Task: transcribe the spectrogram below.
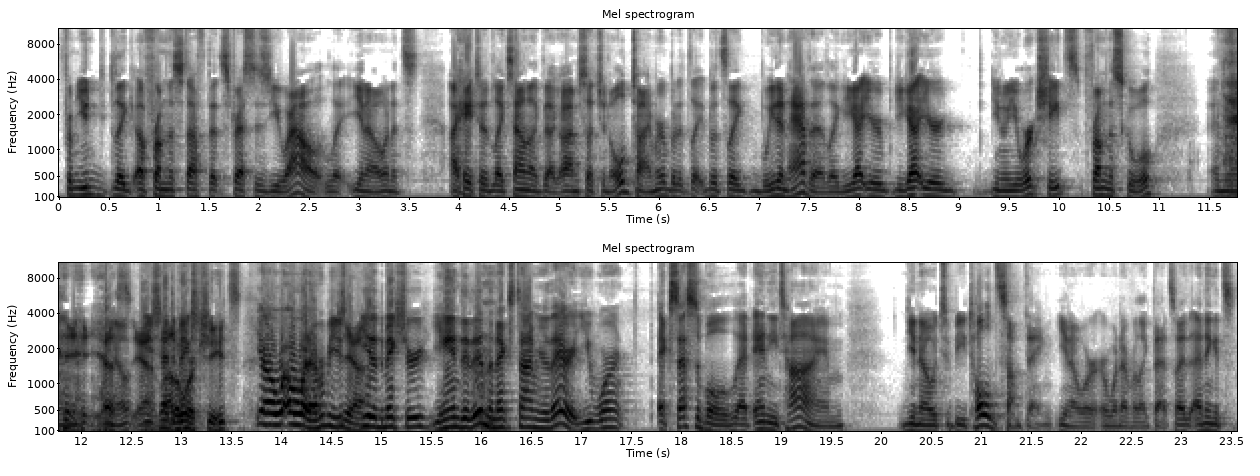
from you like uh, from the stuff that stresses you out like, you know and it's i hate to like sound like like i'm such an old timer but it's like but it's like we didn't have that. Like you got your you got your you know your worksheets from the school and then yes, you know yeah, you just had to make worksheets. yeah, or, or whatever. But you just Yeah. you had to make sure you handed it in the next time you're there. You weren't accessible at any time, you know, to be told something, you know, or, or whatever like that. So I, I think it's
